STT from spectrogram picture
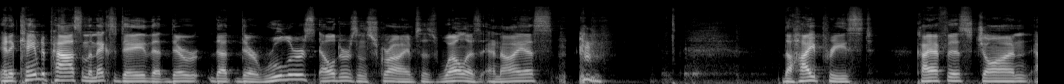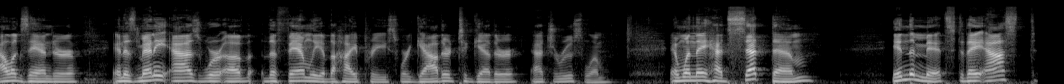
And it came to pass on the next day that their, that their rulers, elders, and scribes, as well as Ananias the high priest, Caiaphas, John, Alexander, and as many as were of the family of the high priest were gathered together at Jerusalem. And when they had set them in the midst, they asked,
